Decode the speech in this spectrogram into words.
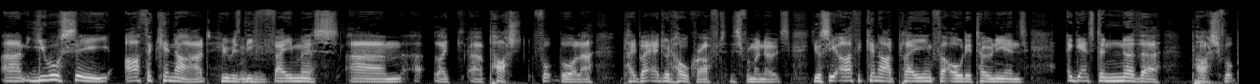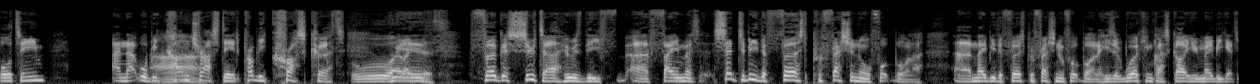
Um, you will see Arthur Kinnaird, who is the famous, um, uh, like, uh, posh footballer, played by Edward Holcroft. This is from my notes. You'll see Arthur Kinnaird playing for Old Etonians against another posh football team. And that will be contrasted, probably cross-cut Ooh, with like. Fergus Suter, who is the uh, famous, said to be the first professional footballer, uh, maybe the first professional footballer. He's a working class guy who maybe gets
